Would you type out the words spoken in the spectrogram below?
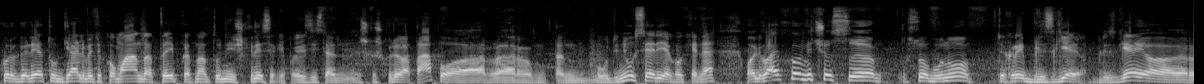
kur galėtų gelbėti komandą taip, kad na, tu neiškrisi, kaip pavyzdys, ten iš kažkurio etapo ar, ar ten baudinių serija kokia, ne. O Livaikovičius e, su Būnu tikrai blizgėjo. Blizgėjo ir,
